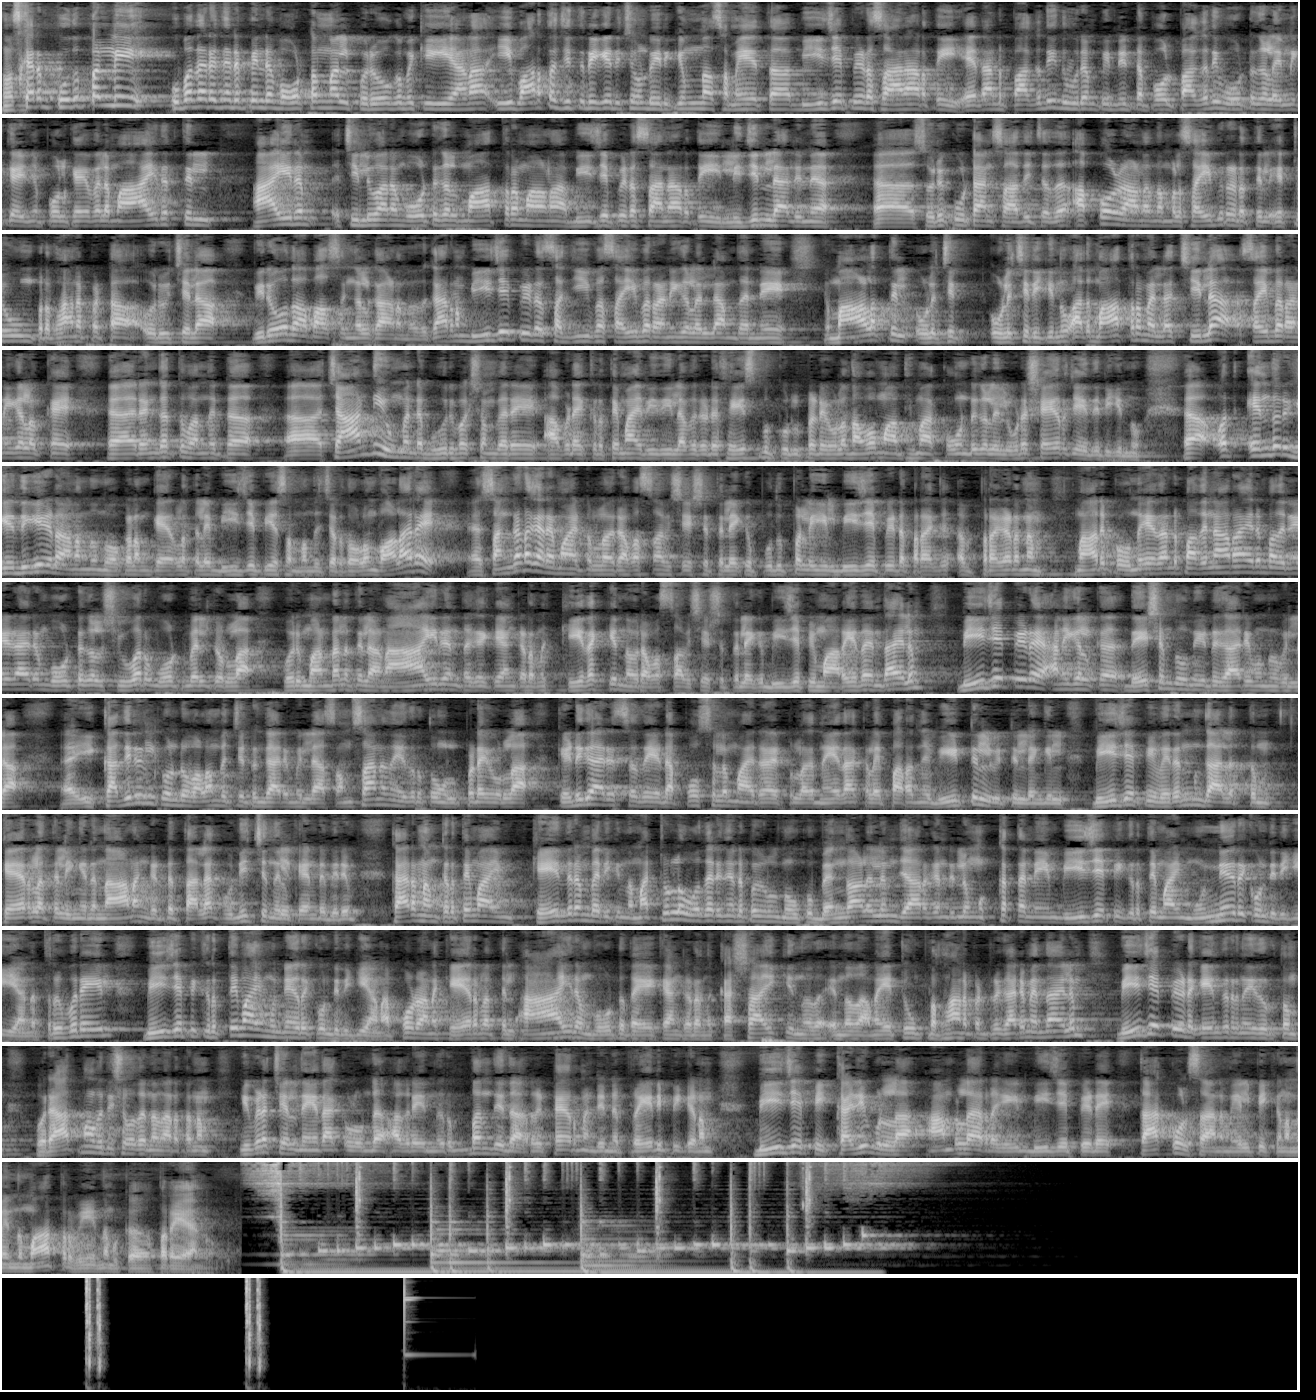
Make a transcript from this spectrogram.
നമസ്കാരം. പുതുപ്പള്ളി ഉപതെരഞ്ഞെടുപ്പിന്റെ വോട്ടെണ്ണൽ പുരോഗമിക്കുകയാണ്. ഈ വാർത്ത ചിത്രീകരിച്ചുകൊണ്ടിരിക്കുന്ന സമയത്ത് ബി ജെ പിയുടെ സ്ഥാനാർത്ഥി ഏതാണ്ട് പകുതി ദൂരം പിന്നിട്ടപ്പോൾ പകുതി വോട്ടുകൾ എണ്ണിക്കഴിഞ്ഞപ്പോൾ കേവലം ആയിരത്തിൽ ആയിരം ചില്ലുവാനം വോട്ടുകൾ മാത്രമാണ് ബി ജെ പിയുടെ സ്ഥാനാർത്ഥി ലിജിൻ ലാലിന് സ്വരുക്കൂട്ടാൻ സാധിച്ചത്. അപ്പോഴാണ് നമ്മൾ സൈബർ ഇടത്തിൽ ഏറ്റവും പ്രധാനപ്പെട്ട ഒരു ചില വിരോധാഭാസങ്ങൾ കാണുന്നത്. കാരണം ബി ജെ പിയുടെ സജീവ സൈബർ അണികളെല്ലാം തന്നെ മാളത്തിൽ ഒളിച്ചി ഒളിച്ചിരിക്കുന്നു. അത് മാത്രമല്ല ചില സൈബർ അണികളൊക്കെ രംഗത്ത് വന്നിട്ട് ചാണ്ടി ഉമ്മന്റെ ഭൂരിപക്ഷം വരെ അവിടെ കൃത്യമായ രീതിയിൽ അവരുടെ ഫേസ്ബുക്ക് ഉൾപ്പെടെയുള്ള നവമാധ്യമ അക്കൗണ്ടുകളിലൂടെ ഷെയർ ചെയ്തിരിക്കുന്നു. എന്തൊരു ഗതികേടാണെന്ന് നോക്കണം കേരളത്തിലെ ബി ജെ പിയെ സംബന്ധിച്ചിടത്തോളം. വളരെ ആ, സങ്കടകരമായിട്ടുള്ള ഒരു അവസ്ഥാവിശേഷത്തിലേക്ക് പുതുപ്പള്ളിയിൽ ബി ജെ പിയുടെ പ്രകടനം മാറിപ്പോകുന്നു. ഏതാണ്ട് പതിനാറായിരം പതിനേഴായിരം വോട്ടുകൾ ഷുവർ വോട്ട് ബെൽറ്റ് ഉള്ള ഒരു മണ്ഡലത്തിലാണ് ആയിരം തികയ്ക്കാൻ കിടന്ന് കിതയ്ക്കുന്ന ഒരു അവസ്ഥാവിശേഷത്തിലേക്ക് ബി ജെ പി മാറിയത്. എന്തായാലും ബി ജെ പിയുടെ അണികൾക്ക് ദേഷ്യം തോന്നിയിട്ട് കാര്യമൊന്നുമില്ല. ഈ കതിരിൽ കൊണ്ട് വളം വെച്ചിട്ടും കാര്യമില്ല. സംസ്ഥാന നേതൃത്വം ഉൾപ്പെടെയുള്ള കെടുകാര്യസ്ഥതയുടെ അപ്പോസലന്മാരായിട്ടുള്ള നേതാക്കളെ പറഞ്ഞ് വീട്ടിൽ വിട്ടില്ലെങ്കിൽ ബി ജെ പി വരും കാലത്തും കേരളത്തിൽ ഇങ്ങനെ നാണം കെട്ട് തല കുനിച്ച് നിൽക്കേണ്ടി വരും. കാരണം കൃത്യമായും കേന്ദ്രം ഭരിക്കുന്ന മറ്റുള്ള ഉപതെരഞ്ഞെടുപ്പുകൾ നോക്കൂ. ബംഗാളിലും ജാർഖണ്ഡിലും ഒക്കെ തന്നെയും ബി ജെ പി കൃത്യമായി മുന്നേറിക്കൊണ്ടിരിക്കുകയാണ്. ത്രിപുരയിൽ ബി ജെ പി കൃത്യമായി മുന്നേറിക്കൊണ്ടിരിക്കുകയാണ്. അപ്പോഴാണ് കേരളത്തിൽ ആയിരം വോട്ട് തികയ്ക്കാൻ കിടന്ന് കഷായിക്കുന്നത് എന്നതാണ് ഏറ്റവും പ്രധാനപ്പെട്ട ഒരു കാര്യം. എന്തായാലും ബി ജെ പിയുടെ കേന്ദ്ര നേതൃത്വം ഒരു ആത്മപരിശോധന നടത്തണം. ഇവിടെ ചില നേതാക്കളുണ്ട്. അവരെ നിർബന്ധിത റിട്ടയർമെന്റിന് പ്രേരിപ്പിക്കണം. ബി ജെ പി കഴിവുള്ള ആമ്പിളാരുടെ കയ്യിൽ ബി ജെ പിയുടെ താക്കോൽ സ്ഥാനം ഏൽപ്പിക്കണം എന്ന് മാത്രമേ നമുക്ക് പറയാനുള്ളൂ.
